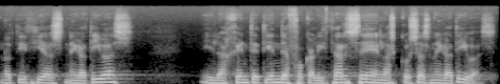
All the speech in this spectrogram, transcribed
noticias negativas y la gente tiende a focalizarse en las cosas negativas.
